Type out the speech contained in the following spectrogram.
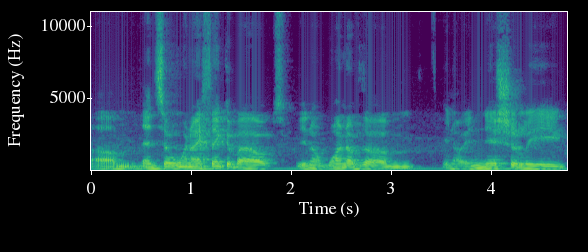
Um, and so, when I think about you know one of the you know initially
